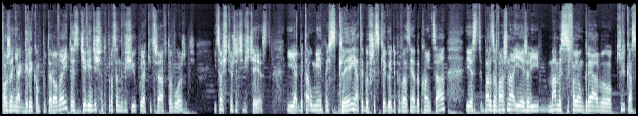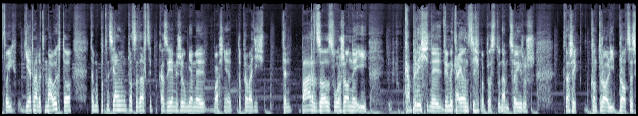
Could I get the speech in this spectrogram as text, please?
tworzenia gry komputerowej to jest 90% wysiłku, jaki trzeba w to włożyć. I coś w tym rzeczywiście jest. I jakby ta umiejętność sklejenia tego wszystkiego i doprowadzenia do końca jest bardzo ważna i jeżeli mamy swoją grę albo kilka swoich gier, nawet małych, to temu potencjalnemu pracodawcy pokazujemy, że umiemy właśnie doprowadzić ten bardzo złożony i kabryśny, wymykający się po prostu nam co i róż naszej kontroli proces,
